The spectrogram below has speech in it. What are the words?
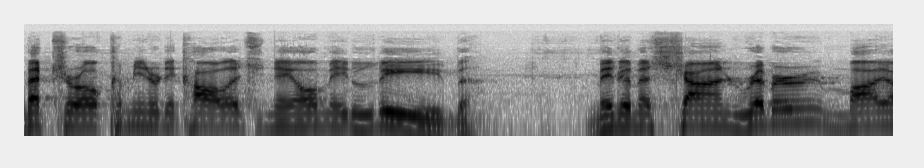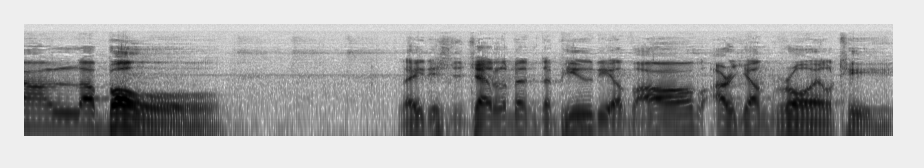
Metro Community College Naomi Lieb, Minimus Cheyenne River, Maya Labo. Ladies and gentlemen, the beauty of all our young royalty.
